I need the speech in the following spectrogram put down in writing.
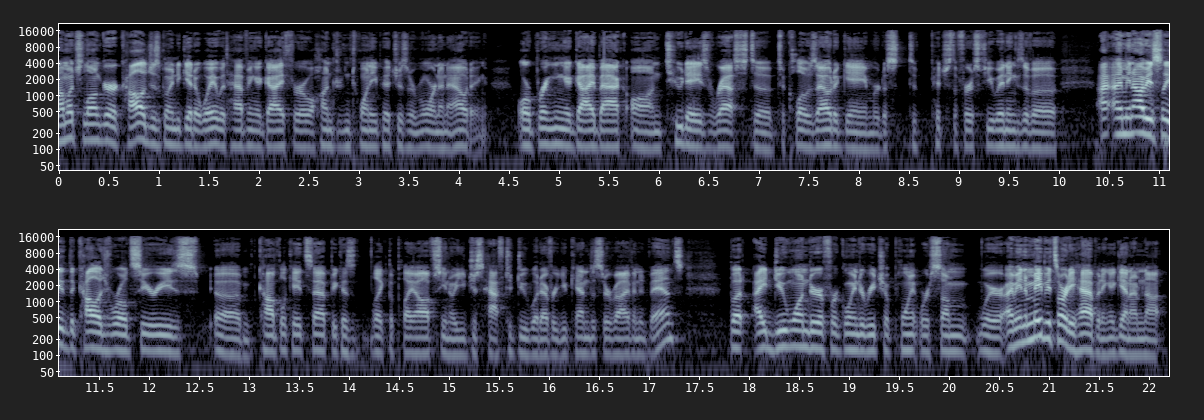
How much longer a college is going to get away with having a guy throw 120 pitches or more in an outing, or bringing a guy back on two days rest to, to close out a game, or just to pitch the first few innings of a? I, mean, obviously the College World Series um, complicates that because, like the playoffs, you know, you just have to do whatever you can to survive in advance. But I do wonder if we're going to reach a point where some where I mean, maybe it's already happening. Again, I'm not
